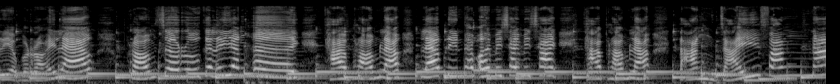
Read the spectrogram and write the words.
เรียบร้อยแล้ว พร้อมจะรู้กันหรือยังเอ่ยถ้าพร้อมแล้วแลบลิ้นแพบเอ้ยไม่ใช่ไม่ใช่ ถ้าพร้อมแล้ว ตั้งใจฟังนะ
